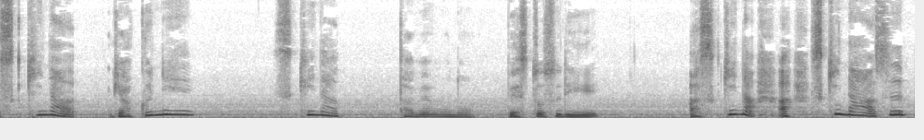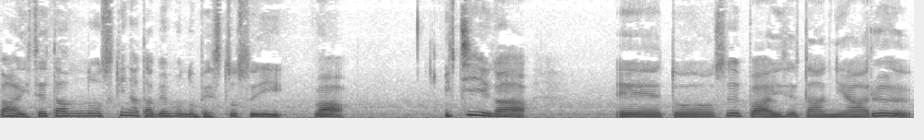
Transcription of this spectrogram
好きな逆に好きな食べ物ベスト 3? あ好きなあ好きなスーパー伊勢丹の好きな食べ物ベスト3は1位が、えーと、スーパー伊勢丹にある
